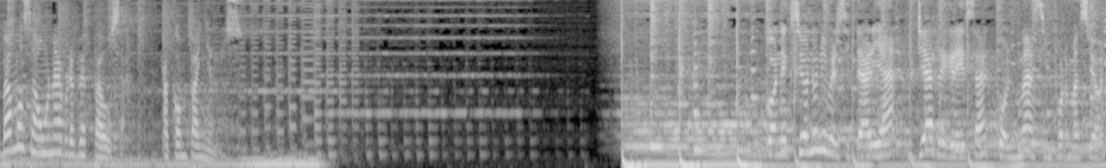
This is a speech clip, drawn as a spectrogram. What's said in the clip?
Vamos a una breve pausa. Acompáñanos. Conexión Universitaria ya regresa con más información.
